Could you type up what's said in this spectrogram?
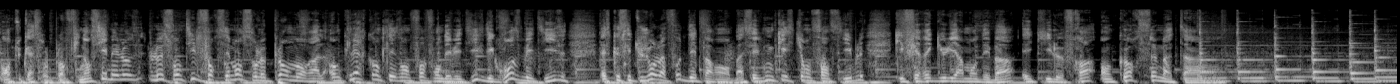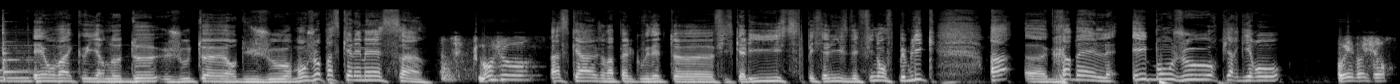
en tout cas sur le plan financier, mais le, le sont-ils forcément sur le plan moral? En clair, quand les enfants font des bêtises, des grosses bêtises, est-ce que c'est toujours la faute des parents? Bah, C'est une question sensible qui fait régulièrement débat et qui le fera encore ce matin. Et on va accueillir nos deux jouteurs du jour. Bonjour Pascal MS. Bonjour. Pascal, je rappelle que vous êtes euh, fiscaliste, spécialiste des finances publiques à euh, Grabel. Et bonjour Pierre Guiraud. Oui, bonjour.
